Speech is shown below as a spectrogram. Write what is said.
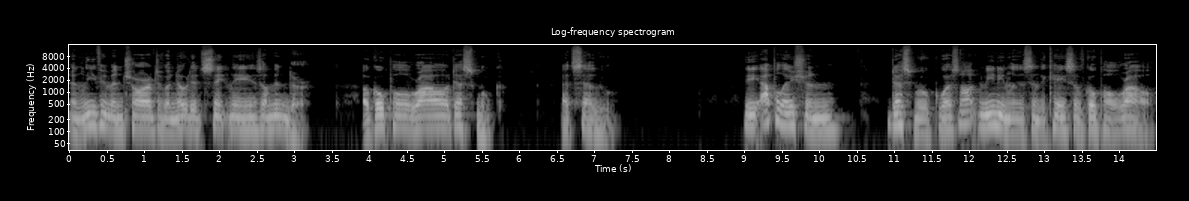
and leave him in charge of a noted saintly zamindar, a Gopal Rao Deshmukh, at Selu. The appellation Deshmukh was not meaningless in the case of Gopal Rao,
